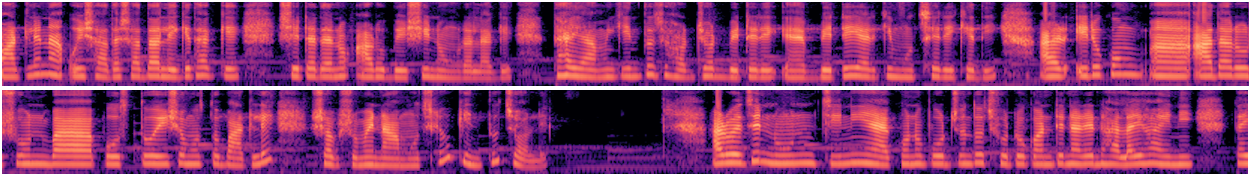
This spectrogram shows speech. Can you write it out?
বাঁটলে না ওই সাদা সাদা লেগে থাকে, সেটা যেন আরও বেশি নোংরা লাগে। তাই আমি কিন্তু ঝটঝট বেটে বেটেই আর কি মুছে রেখে দিই। আর এরকম আদা রসুন বা পোস্ত এই সমস্ত বাটলে সবসময় না মুছলেও কিন্তু চলে। আর ওই যে নুন, চিনি এখনও পর্যন্ত ছোট কন্টেনারে ঢালাই হয়নি, তাই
